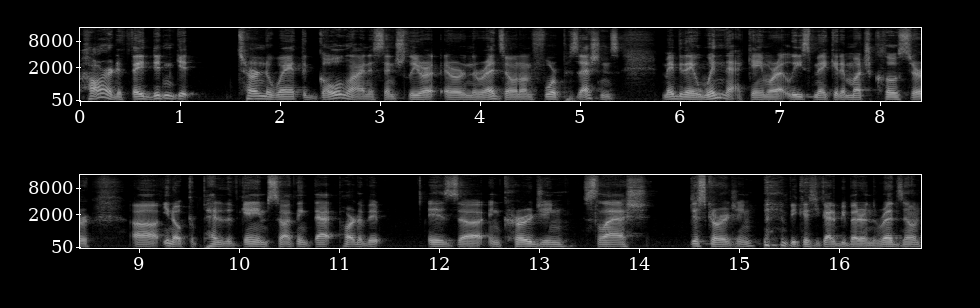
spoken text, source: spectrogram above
hard. If they didn't get turned away at the goal line, essentially, or, or in the red zone on four possessions, maybe they win that game or at least make it a much closer, uh, you know, competitive game. So I think that part of it is uh, encouraging slash discouraging because you got to be better in the red zone.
